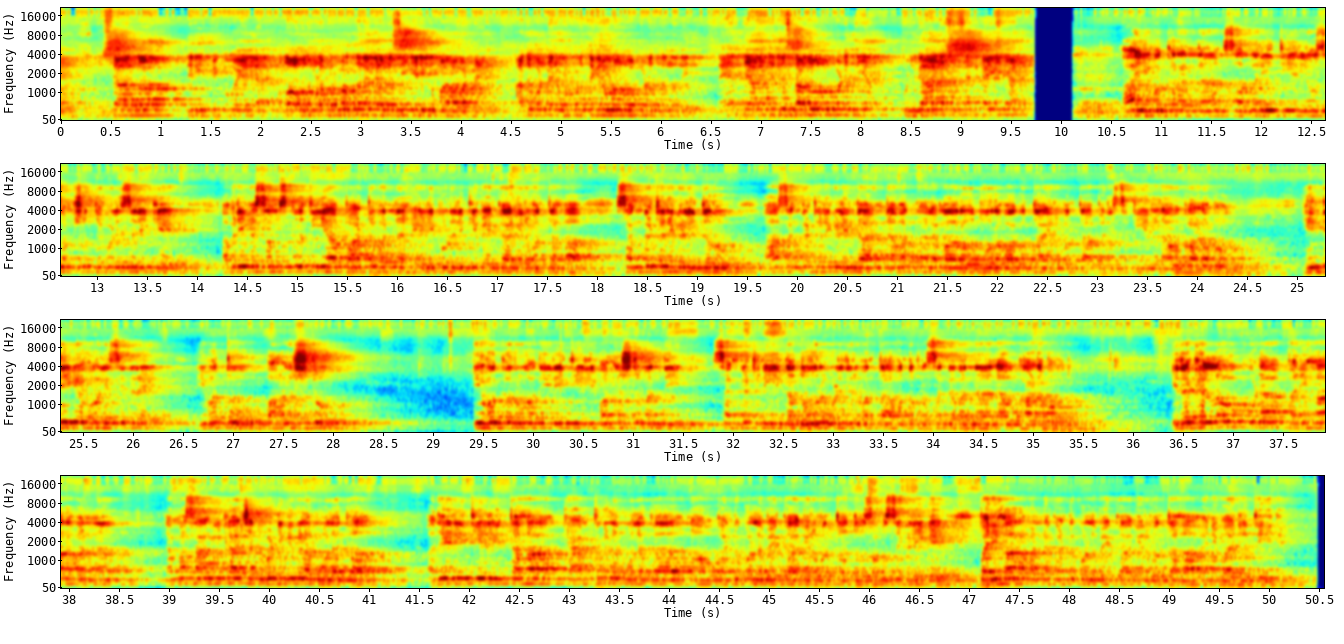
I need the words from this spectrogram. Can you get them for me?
ധരിപ്പിക്കുകയല്ല. അള്ളാഹു നമ്മുടെ പ്രവർത്തനങ്ങൾ സ്വീകരിക്കുമാറാവട്ടെ. അതുകൊണ്ട് ഒരു പ്രവർത്തകരോട് ഓർമ്മപ്പെടുത്തുന്നത് നേരത്തെ അമിത് ഉസ്താദ് ഓർമ്മപ്പെടുത്തിയ ഉദ്ഘാടന സെഷൻ കഴിഞ്ഞാൽ ಆ ಯುವಕರನ್ನ ಸರ್ವ ರೀತಿಯಲ್ಲೂ ಸಂಶುದ್ಧಗೊಳಿಸಲಿಕ್ಕೆ, ಅವರಿಗೆ ಸಂಸ್ಕೃತಿಯ ಪಾಠವನ್ನ ಹೇಳಿಕೊಡಲಿಕ್ಕೆ ಬೇಕಾಗಿರುವಂತಹ ಸಂಘಟನೆಗಳಿದ್ದರೂ, ಆ ಸಂಘಟನೆಗಳಿಂದ ನವತಲೆಮಾರು ದೂರವಾಗುತ್ತಾ ಇರುವಂತಹ ಪರಿಸ್ಥಿತಿಯನ್ನು ನಾವು ಕಾಣಬಹುದು. ಹಿಂದಿಗೆ ಹೋಲಿಸಿದರೆ ಇವತ್ತು ಬಹಳಷ್ಟು ಯುವಕರು ಅದೇ ರೀತಿಯಲ್ಲಿ ಬಹಳಷ್ಟು ಮಂದಿ ಸಂಘಟನೆಯಿಂದ ದೂರ ಉಳಿದಿರುವಂತಹ ಒಂದು ಪ್ರಸಂಗವನ್ನ ನಾವು ಕಾಣಬಹುದು. ಇದಕ್ಕೆಲ್ಲವೂ ಕೂಡ ಸಾಂಘಿಕ ಚಟುವಟಿಕೆಗಳ ಮೂಲಕ ಅದೇ ರೀತಿಯಲ್ಲಿ ಇಂತಹ ಕ್ಯಾಂಪ್ಗಳ ಮೂಲಕ ನಾವು ಕಂಡುಕೊಳ್ಳಬೇಕಾಗಿರುವಂತಹದ್ದು ಸಮಸ್ಯೆಗಳಿಗೆ ಪರಿಹಾರವನ್ನು ಕಂಡುಕೊಳ್ಳಬೇಕಾಗಿರುವಂತಹ ಅನಿವಾರ್ಯತೆ ಇದೆ.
